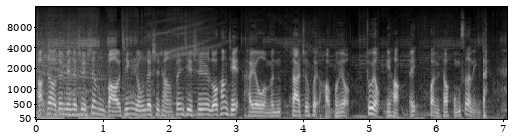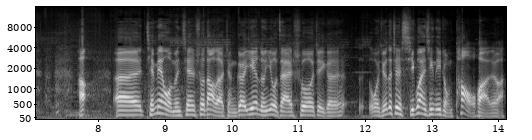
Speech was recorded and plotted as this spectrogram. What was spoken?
好，在我对面的是盛宝金融的市场分析师罗康杰，还有我们大智慧好朋友朱勇，你好，哎，换了条红色领带，呃，前面我们先说到了，整个耶伦又在说这个，我觉得这是习惯性的一种套话，对吧？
